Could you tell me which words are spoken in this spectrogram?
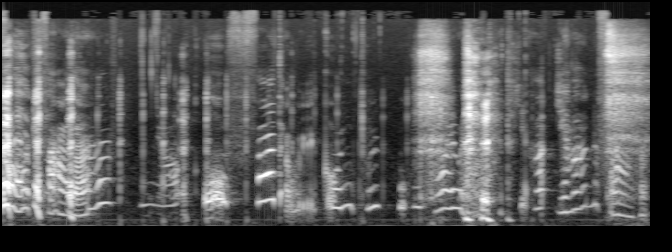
father, father, oh father, we're going to Taiwan. Jan, Jan, father.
